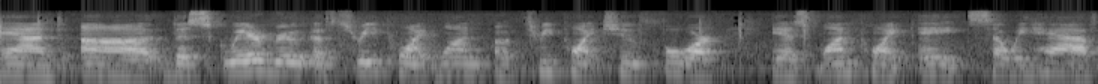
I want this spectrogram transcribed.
And uh, the square root of 3.1, uh, 3.24 is 1.8. So we have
